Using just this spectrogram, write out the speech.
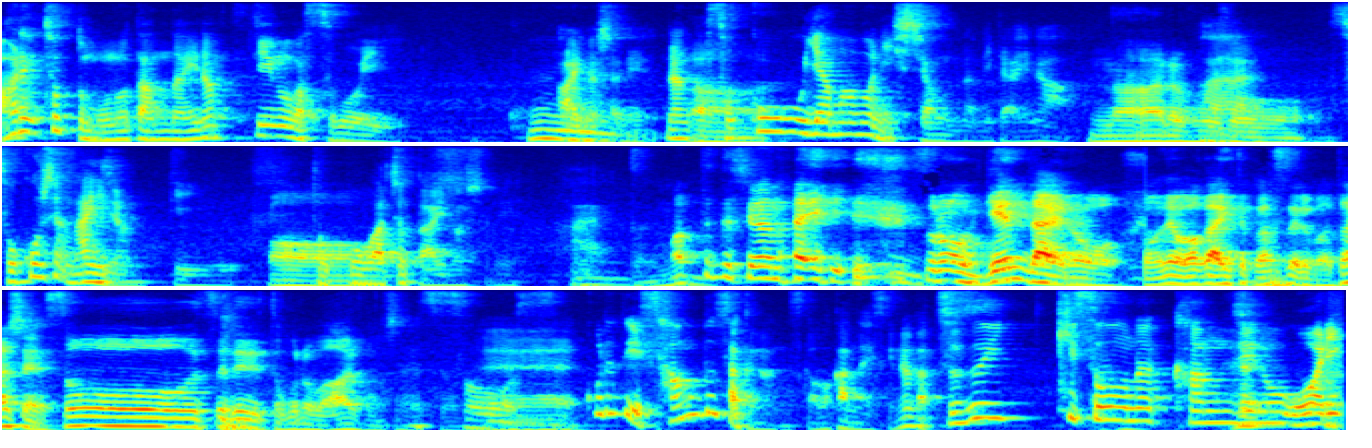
あれちょっと物足んないなっていうのがすごいうん。ありましたね。なんかそこを山場にしちゃうんだみたいな、なるほはい。ど。そこじゃないじゃんっていうとこはちょっとありましたね。はい。全く知らない、その現代の、ね、若い人からすれば確かにそう映れるところはあるかもしれないですそうよですね。これで3部作なんですか？わかんないですけど、なんか続きそうな感じの終わり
